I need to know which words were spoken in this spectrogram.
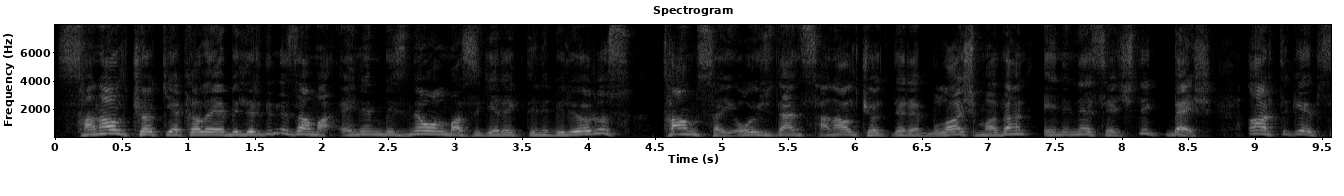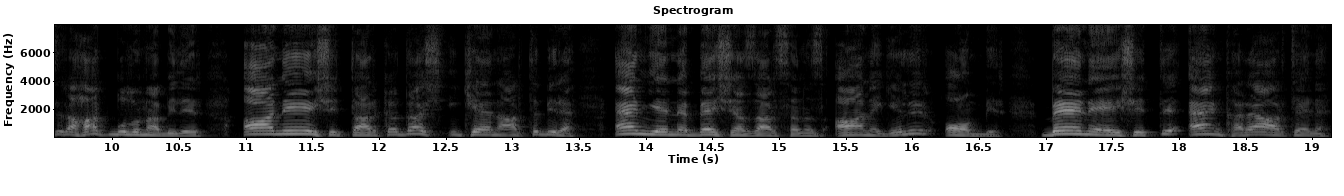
sanal kök yakalayabilirdiniz ama enin biz ne olması gerektiğini biliyoruz. Tam sayı. O yüzden sanal köklere bulaşmadan enine seçtik 5. Artık hepsi rahat bulunabilir. A neye eşitti arkadaş? 2n artı 1'e. n yerine 5 yazarsanız a ne gelir? 11. B ne eşitti? n kare artı n.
